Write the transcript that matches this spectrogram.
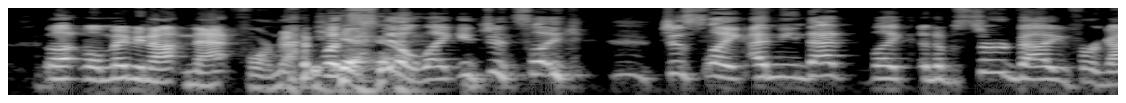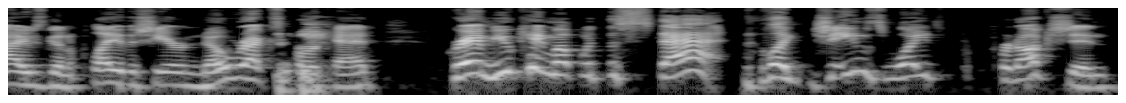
well, maybe not in that format, but yeah. still, like it's just like, just like I mean that like an absurd value for a guy who's going to play this year. No Rex Burkhead. Graham, you came up with the stat like James White's production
